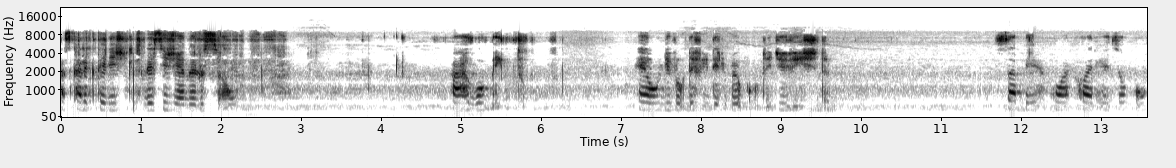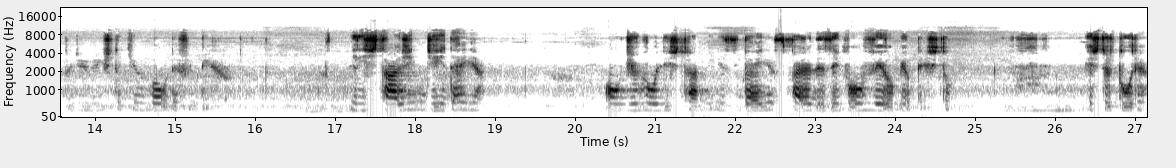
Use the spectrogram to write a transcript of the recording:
As características desse gênero são argumento. É onde vou defender o meu ponto de vista saber com a clareza o ponto de vista que vou defender. Listagem de ideia, onde vou listar minhas ideias para desenvolver o meu texto. Estrutura,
